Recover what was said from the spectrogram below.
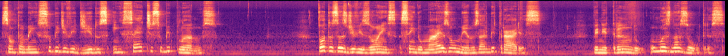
são também subdivididos em sete subplanos. Todas as divisões sendo mais ou menos arbitrárias, penetrando umas nas outras,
